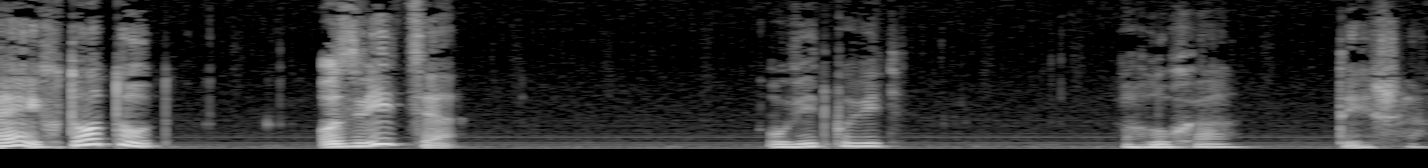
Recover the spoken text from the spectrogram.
Ей, хто тут? Озвіться. У відповідь глуха тиша.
